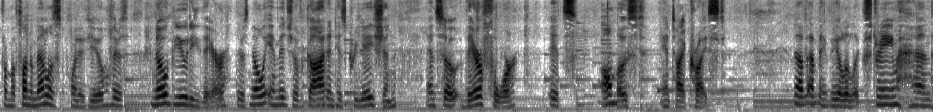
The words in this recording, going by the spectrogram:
From a fundamentalist point of view, there's no beauty there. There's no image of God and His creation. And so, therefore, it's almost antichrist. Now, that may be a little extreme, and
